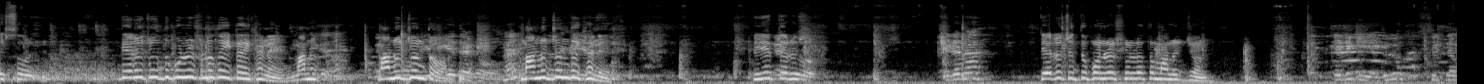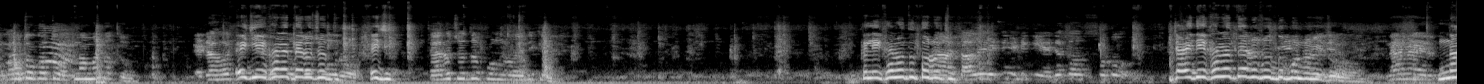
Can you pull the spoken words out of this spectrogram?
এই সরি তেরো চোদ্দ পনেরো ষোলো তো এটা এখানে। মানুষ মানুষজন তো। মানুষজন তো এখানে। এই যে তেরো তেরো চোদ্দ পনেরো ষোলো তো মানুষজন। কত কত নাম্বার কত এটা এই যে এখানে তেরো চোদ্দ। এই যে। তেরো চোদ্দ পনেরো এদিকে। তাহলে এখানেও তো তেরো ছোট। চাহিদা এখানে তেরো চোদ্দ পনেরো হয়েছে। না না না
